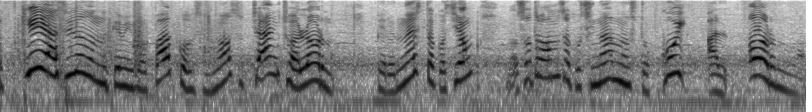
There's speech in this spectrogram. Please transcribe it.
Aquí ha sido donde que mi papá cocinó su chancho al horno. Pero en esta ocasión nosotros vamos a cocinar nuestro cuy al horno.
